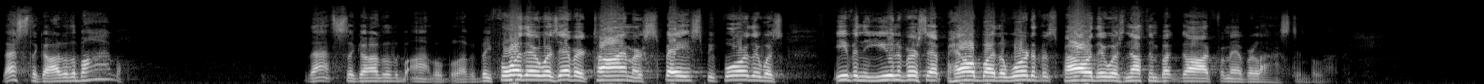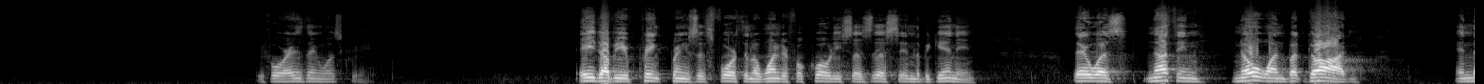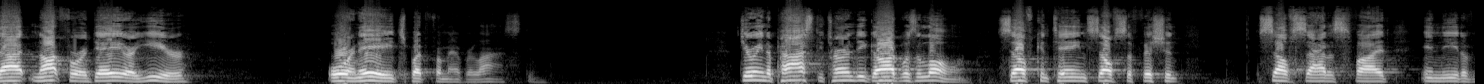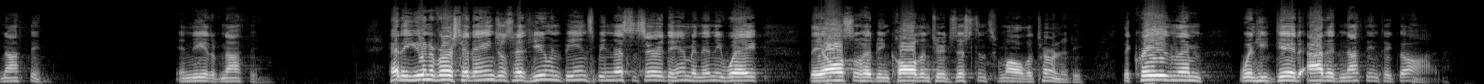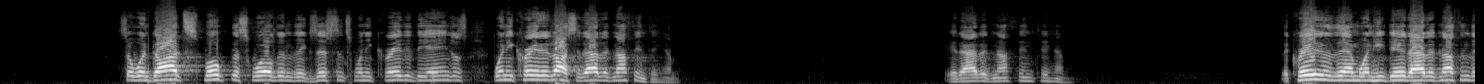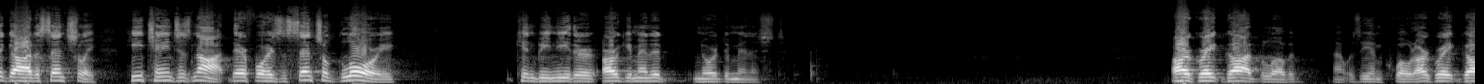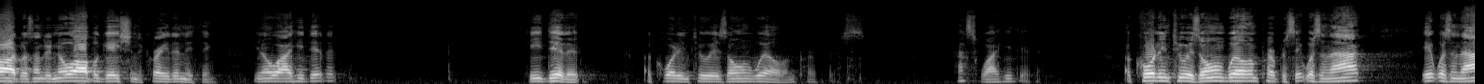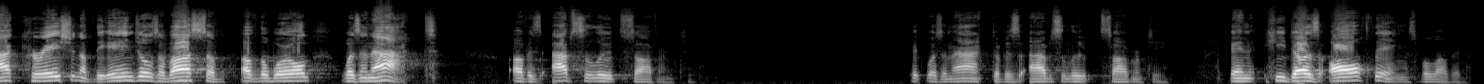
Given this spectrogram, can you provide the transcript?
That's the God of the Bible. That's the God of the Bible, beloved. Before there was ever time or space, before there was even the universe upheld by the word of his power, there was nothing but God from everlasting, beloved. before anything was created. A.W. Pink brings this forth in a wonderful quote. He says this In the beginning, there was nothing, no one but God, and that not for a day or a year or an age, but from everlasting. During the past eternity, God was alone, self contained, self sufficient, self satisfied, in need of nothing. In need of nothing. Had a universe, had angels, had human beings been necessary to him in any way, they also had been called into existence from all eternity. The creating them when he did added nothing to God. So when God spoke this world into existence, when he created the angels, when he created us, it added nothing to him. It added nothing to him. The creating of them when he did added nothing to God, essentially. He changes not. Therefore, his essential glory can be neither argumented nor diminished. Our great God, beloved, that was the end quote. Our great God was under no obligation to create anything. You know why he did it? He did it according to his own will and purpose. That's why he did it. According to his own will and purpose. It was an act. It was an act. Creation of the angels, of us, of, of the world was an act of his absolute sovereignty. It was an act of his absolute sovereignty. And he does all things, beloved,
